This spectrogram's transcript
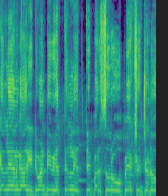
కళ్యాణ్ గారు ఇటువంటి వ్యక్తులను ఎట్టి పరిస్థితులు ఉపేక్షించడు.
